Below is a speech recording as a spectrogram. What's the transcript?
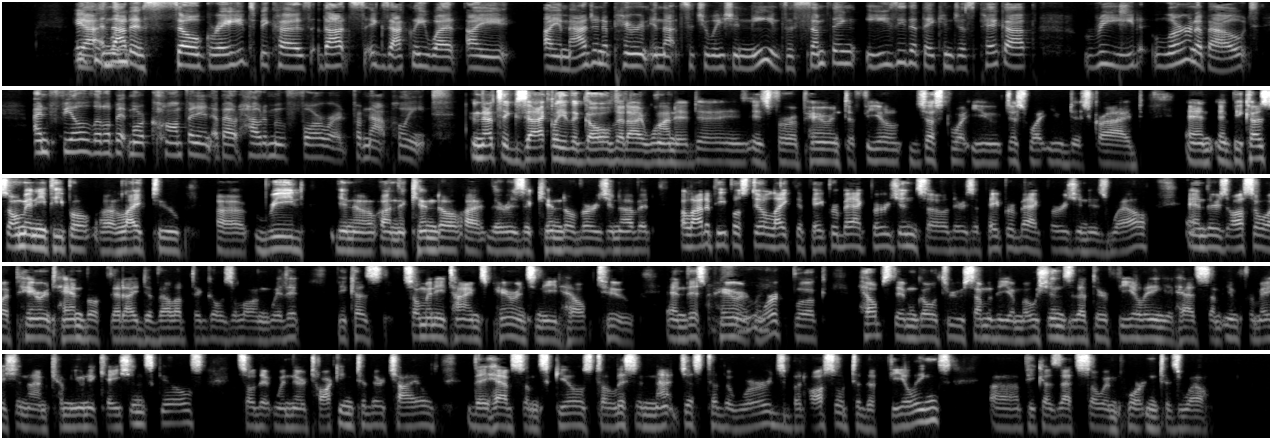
Yeah, and that is so great because that's exactly what I I imagine a parent in that situation needs is something easy that they can just pick up, read, learn about and feel a little bit more confident about how to move forward from that point. point and that's exactly the goal that I wanted uh, is, is, for a parent to feel just what you just what you described, and and because so many people uh, like to uh, read, you know, on the Kindle, uh, there is a Kindle version of it. A lot of people still like the paperback version, so there's a paperback version as well, and there's also a parent handbook that I developed that goes along with it because so many times parents need help too, and this parent Absolutely. workbook helps them go through some of the emotions that they're feeling. It has some information on communication skills so that when they're talking to their child, they have some skills to listen not just to the words, but also to the feelings, uh, because that's so important as well.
